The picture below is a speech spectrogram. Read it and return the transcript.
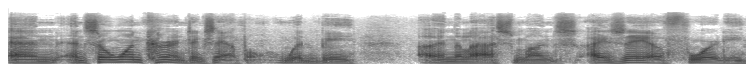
And, and so, one current example would be in the last months Isaiah 40,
